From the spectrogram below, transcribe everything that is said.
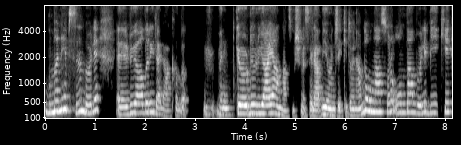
Bunların hepsinin böyle e, rüyalarıyla alakalı hani gördüğü rüyayı anlatmış mesela bir önceki dönemde. Ondan sonra ondan böyle bir iki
